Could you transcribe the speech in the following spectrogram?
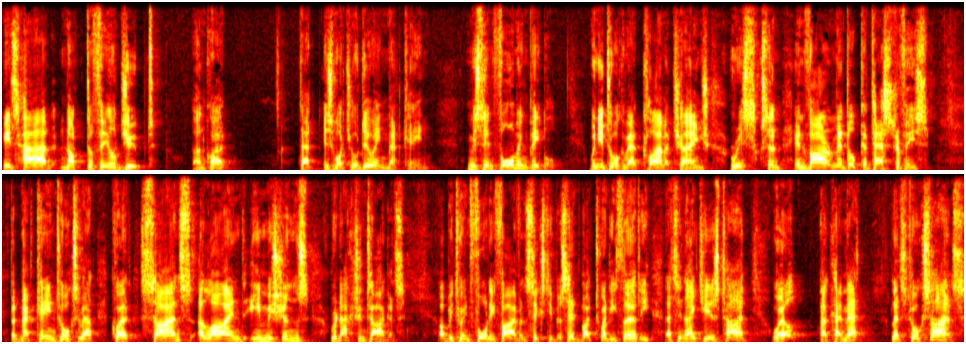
it's hard not to feel duped, unquote. That is what you're doing, Matt Kean, misinforming people when you talk about climate change risks and environmental catastrophes. But Matt Kean talks about, quote, science aligned emissions reduction targets of between 45 and 60% by 2030. That's in eight years' time. Well, okay, Matt, let's talk science.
